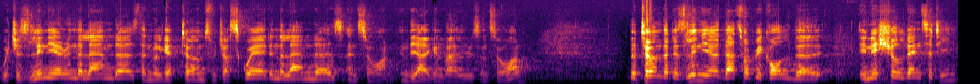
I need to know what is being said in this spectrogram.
which is linear in the lambdas, then we'll get terms which are squared in the lambdas, and so on, in the eigenvalues and so on. The term that is linear, that's what we call the initial density.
